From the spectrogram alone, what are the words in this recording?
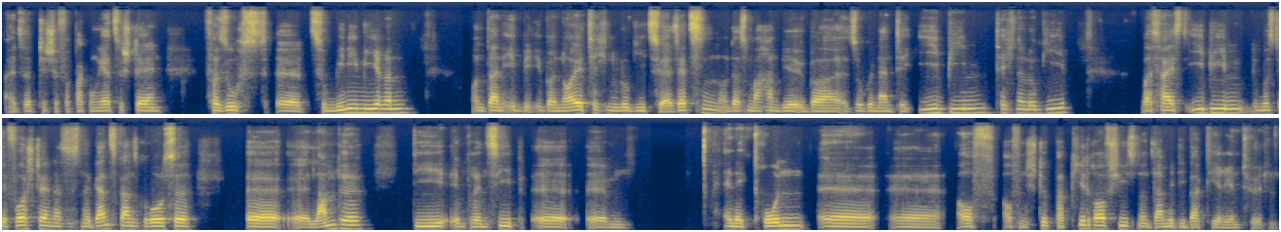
aseptische Verpackung herzustellen, versuchst zu minimieren und dann eben über neue Technologie zu ersetzen. Und das machen wir über sogenannte E-Beam-Technologie. Was heißt E-Beam? Du musst dir vorstellen, das ist eine ganz, ganz große äh, äh, Lampe, die im Prinzip äh, ähm, Elektronen äh, äh, auf, auf ein Stück Papier draufschießen und damit die Bakterien töten.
